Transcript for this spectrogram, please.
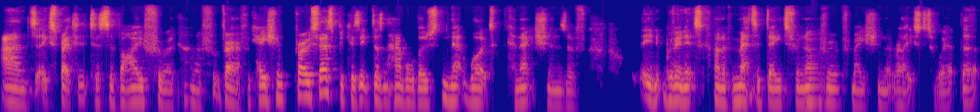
and expect it to survive through a kind of verification process because it doesn't have all those networked connections of in, within its kind of metadata and other information that relates to it that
